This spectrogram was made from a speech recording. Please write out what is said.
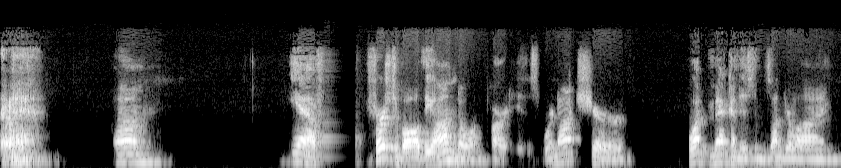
um, yeah, first of all, the unknown part is we're not sure what mechanisms underlying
